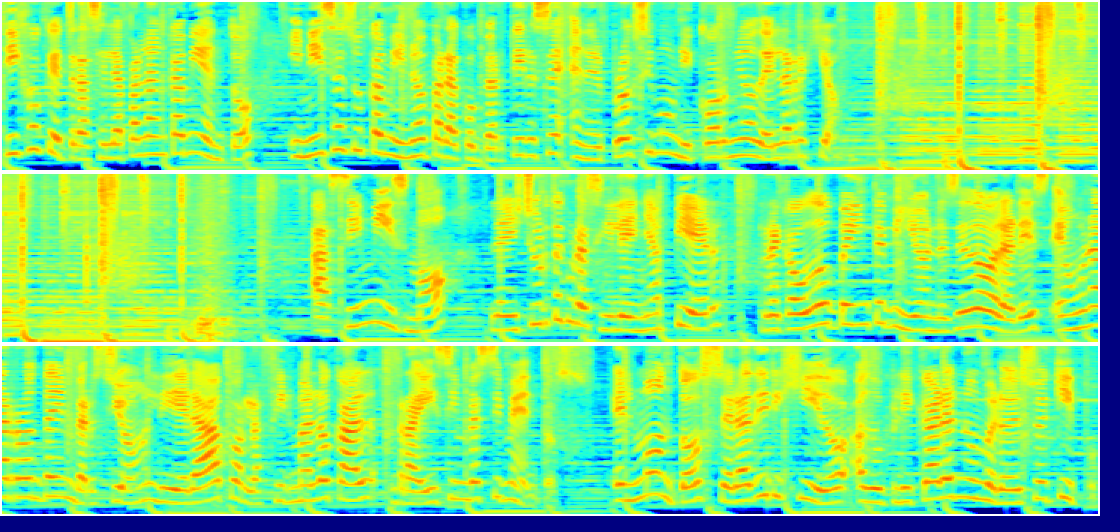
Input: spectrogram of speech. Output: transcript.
dijo que tras el apalancamiento inicia su camino para convertirse en el próximo unicornio de la región. Asimismo, la insurtech brasileña Pierre recaudó 20 millones de dólares en una ronda de inversión liderada por la firma local Raíz Investimentos. El monto será dirigido a duplicar el número de su equipo.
